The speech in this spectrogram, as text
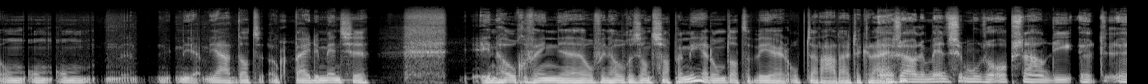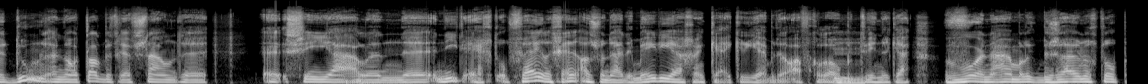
om, om, om eh, ja, ja, dat ook bij de mensen in Hogeveen eh, of in Hoge Zand Sappemeer om dat weer op de radar te krijgen? Er zouden mensen moeten opstaan die het doen. En wat dat betreft staan de signalen niet echt op veilig. Hè? Als we naar de media gaan kijken, die hebben de afgelopen twintig jaar voornamelijk bezuinigd op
